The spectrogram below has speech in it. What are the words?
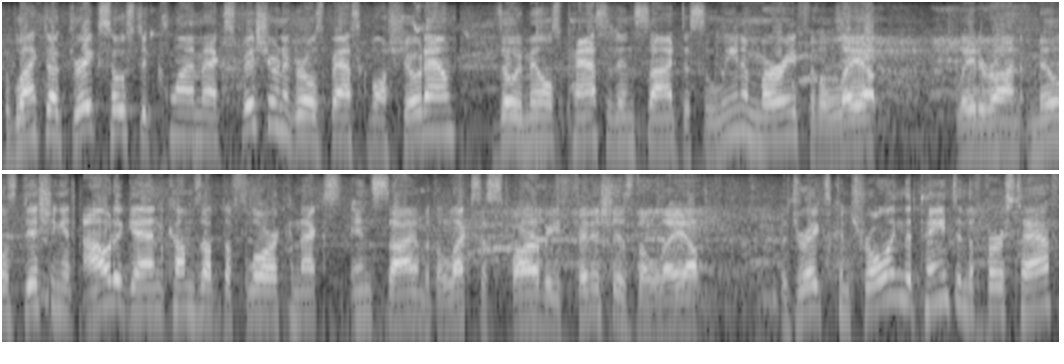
The Blackduck Drakes hosted Climax Fisher in a girls basketball showdown. Zoe Mills passed it inside to Selena Murray for the layup. Later on, Mills dishing it out again, comes up the floor, connects inside with Alexis Sparby, finishes the layup. The Drakes controlling the paint in the first half.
